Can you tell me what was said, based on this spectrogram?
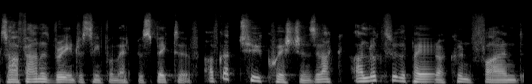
So I found it very interesting from that perspective. I've got two questions, and I, I looked through the paper, I couldn't find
